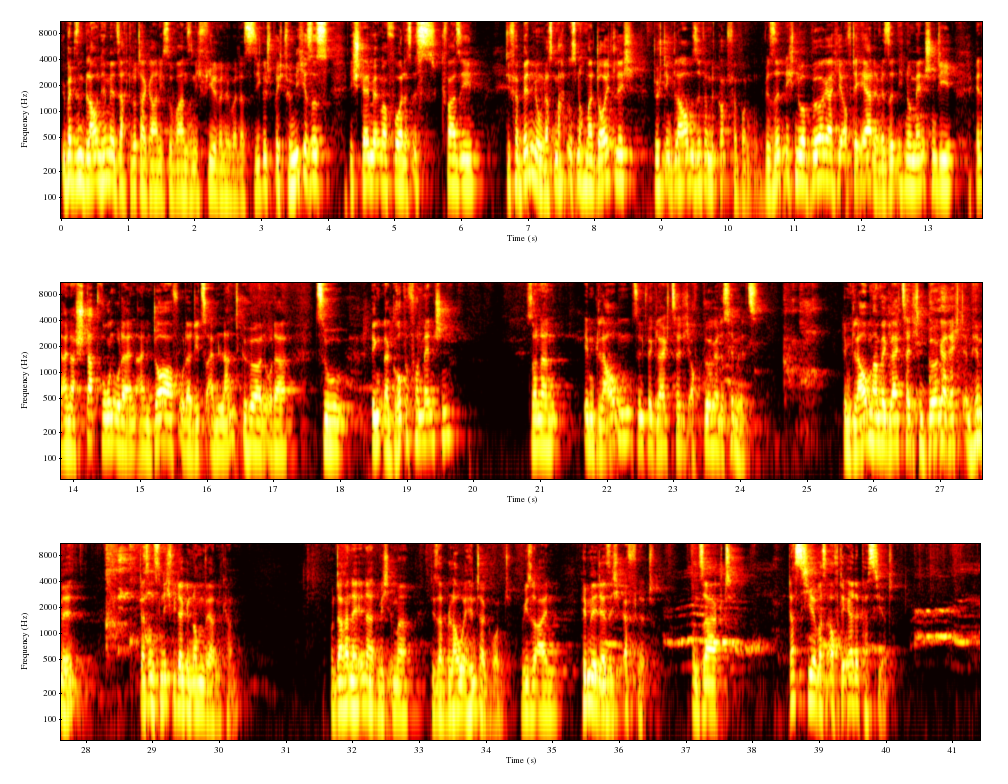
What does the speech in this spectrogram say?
über diesen blauen Himmel sagt Luther gar nicht so wahnsinnig viel, wenn er über das Siegel spricht. Für mich ist es, ich stelle mir immer vor, das ist quasi die Verbindung. Das macht uns nochmal deutlich, durch den Glauben sind wir mit Gott verbunden. Wir sind nicht nur Bürger hier auf der Erde, wir sind nicht nur Menschen, die in einer Stadt wohnen oder in einem Dorf oder die zu einem Land gehören oder zu irgendeiner Gruppe von Menschen, sondern im Glauben sind wir gleichzeitig auch Bürger des Himmels. Im Glauben haben wir gleichzeitig ein Bürgerrecht im Himmel, das uns nicht wieder genommen werden kann. Und daran erinnert mich immer dieser blaue Hintergrund, wie so ein Himmel, der sich öffnet und sagt, das hier, was auf der Erde passiert,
